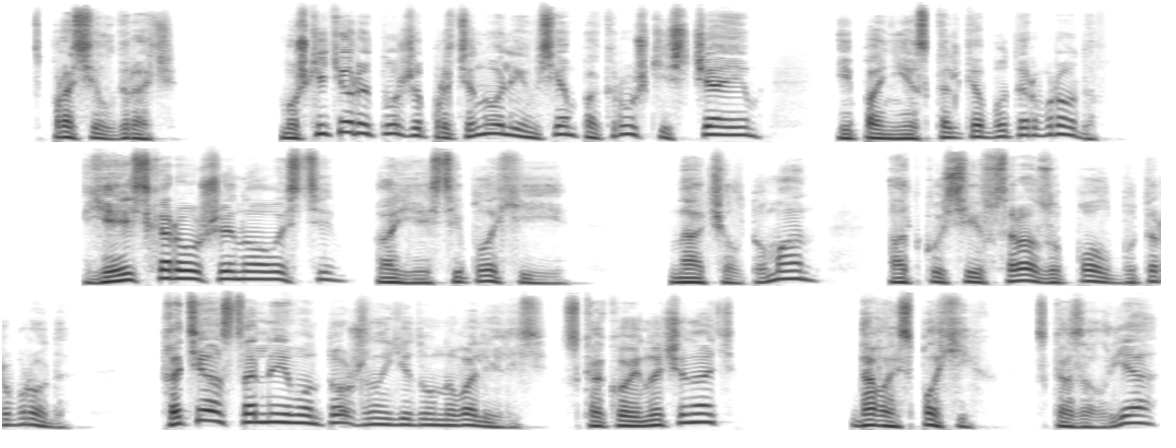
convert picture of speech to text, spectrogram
— спросил грач. Мушкетеры тут же протянули им всем по кружке с чаем и по несколько бутербродов. «Есть хорошие новости, а есть и плохие», — начал Туман, откусив сразу пол бутерброда. Хотя остальные вон тоже на еду навалились. С какой начинать? «Давай с плохих», — сказал я,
